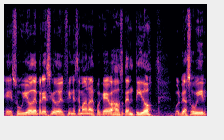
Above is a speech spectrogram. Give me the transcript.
Eh, subió de precio del fin de semana después que había bajado 72. Volvió a subir.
